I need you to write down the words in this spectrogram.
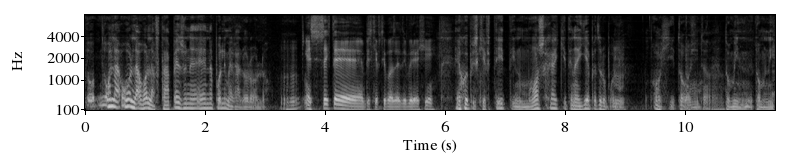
ό- όλα, όλα, όλα αυτά παίζουν ένα πολύ μεγάλο ρόλο. Μμμ. Εσείς έχετε επισκεφτεί ποτέ την περιοχή; Έχω επισκεφτεί την Μόσχα και την Αγία Πετρούπολη. Όχι το, Όχι το... το- το, μιν, το μνη-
